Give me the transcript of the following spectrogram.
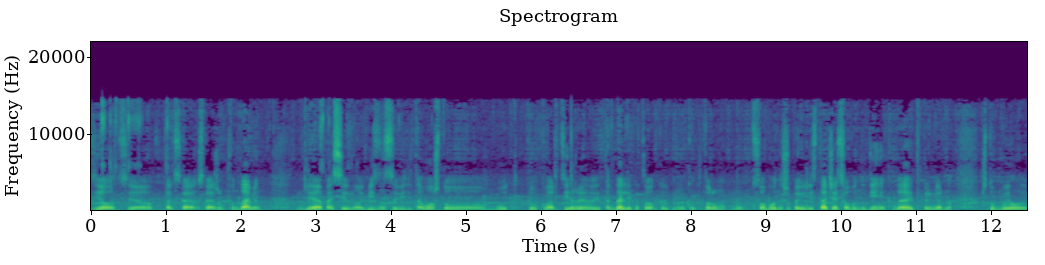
сделать, э, так скажем, фундамент для пассивного бизнеса в виде того, что будут квартиры и так далее, которые, ну, которые свободно, чтобы появились та часть свободных денег, да, это примерно, чтобы было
